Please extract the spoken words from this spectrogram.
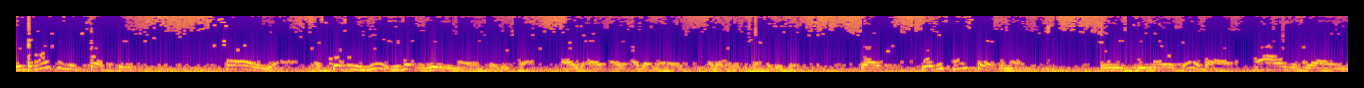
we can answer this question fairly. Of course, we, really, we don't really know until we try. I, I, I don't want I don't want to pretend that we do. So, what we can say at the moment is we know a bit about how the brain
